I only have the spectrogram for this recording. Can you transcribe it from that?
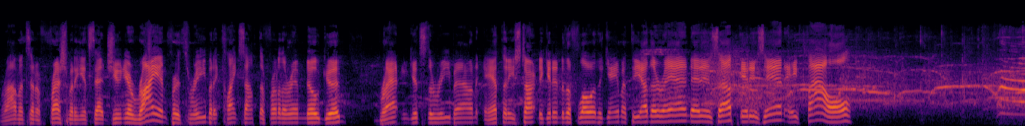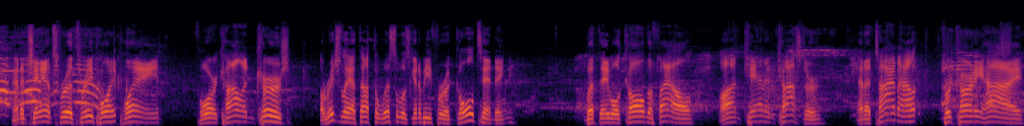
Robinson, a freshman against that junior. Ryan for three, but it clanks off the front of the rim, no good. Bratton gets the rebound. Anthony starting to get into the flow of the game at the other end. It is up, it is in. A foul. And a chance for a three point play for Colin Kirsch. Originally, I thought the whistle was going to be for a goaltending but they will call the foul on Cannon Coster and a timeout for Kearney High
